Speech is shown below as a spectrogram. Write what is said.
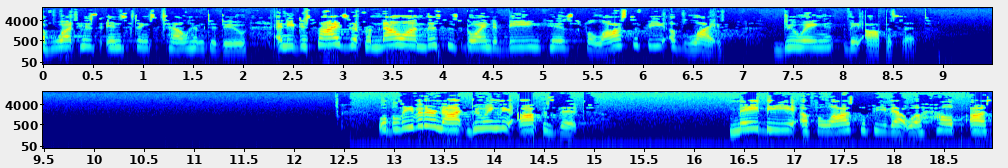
of what his instincts tell him to do. And he decides that from now on, this is going to be his philosophy of life doing the opposite. Well, believe it or not, doing the opposite may be a philosophy that will help us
